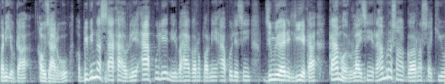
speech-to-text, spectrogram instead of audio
पनि एउटा औजार हो। विभिन्न शाखाहरूले आफूले निर्वाह गर्नुपर्ने आफूले चाहिँ जिम्मेवारी लिएका कामहरूलाई चाहिँ राम्रोसँग गर्न सकियो।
